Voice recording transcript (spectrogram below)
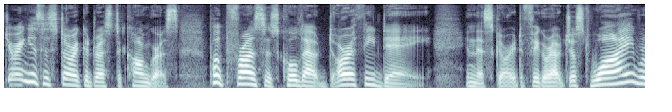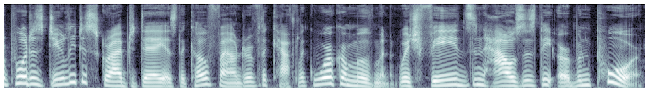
During his historic address to Congress, Pope Francis called out Dorothy Day. In their scurry to figure out just why, reporters duly described Day as the co-founder of the Catholic Worker Movement, which feeds and houses the urban poor.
